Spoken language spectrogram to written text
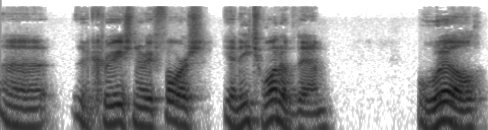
uh, the creationary force in each one of them will,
